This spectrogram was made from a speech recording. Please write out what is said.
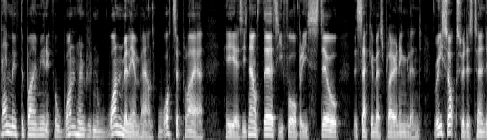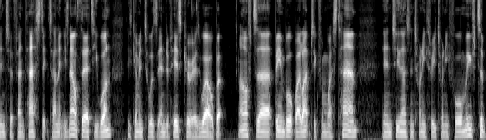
then moved to Bayern Munich for £101 million. What a player he is. He's now 34, but he's still the second best player in England. Reece Oxford has turned into a fantastic talent. He's now 31. He's coming towards the end of his career as well. But after being bought by Leipzig from West Ham in 2023-24, moved to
